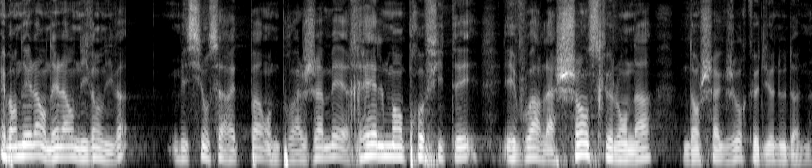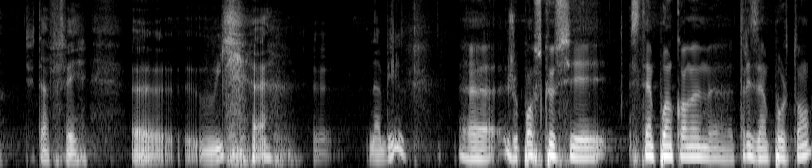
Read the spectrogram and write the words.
eh ben on est là, on est là, on y va, on y va mais si on ne s'arrête pas, on ne pourra jamais réellement profiter et voir la chance que l'on a dans chaque jour que Dieu nous donne. Tout à fait. Euh, oui, hein. euh, Nabil? Euh, Je pense que c'est un point quand même très important,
